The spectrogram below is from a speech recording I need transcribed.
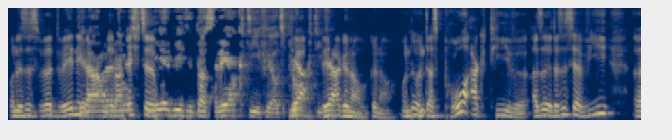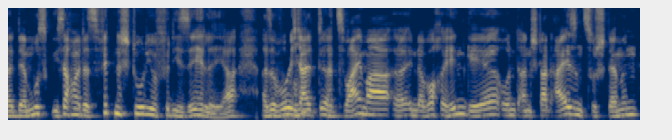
Und es ist, wird weniger genau, als echte. Mehr wieder das Reaktive als Proaktive. Ja, ja, genau, genau. Und, und das Proaktive, also das ist ja wie äh, der Muskel, ich sag mal, das Fitnessstudio für die Seele, ja. Also wo mhm. ich halt äh, zweimal in der Woche hingehe und anstatt Eisen zu stemmen,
